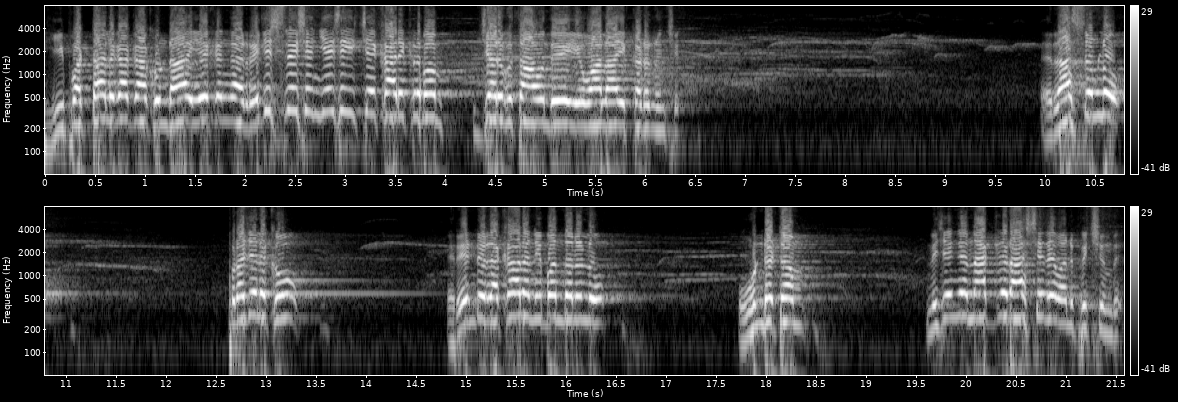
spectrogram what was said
ఢీ పట్టాలుగా కాకుండా ఏకంగా రిజిస్ట్రేషన్ చేసి ఇచ్చే కార్యక్రమం జరుగుతూ ఉంది ఇవాళ ఇక్కడ నుంచి. రాష్ట్రంలో ప్రజలకు రెండు రకాల నిబంధనలు ఉండటం నిజంగా నాకు కూడా ఆశ్చర్యం అనిపించింది.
